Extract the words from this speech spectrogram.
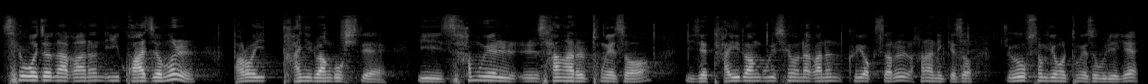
세워져 나가는 이 과정을 바로 이 단일 왕국 시대, 이 사무엘 상하를 통해서 이제 다윗 왕국이 세워 나가는 그 역사를 하나님께서 쭉 성경을 통해서 우리에게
